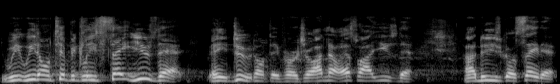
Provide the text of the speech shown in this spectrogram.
We, we don't typically say use that. They do, don't they, Virgil? I know. That's why I use that. I knew you was going to say that.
